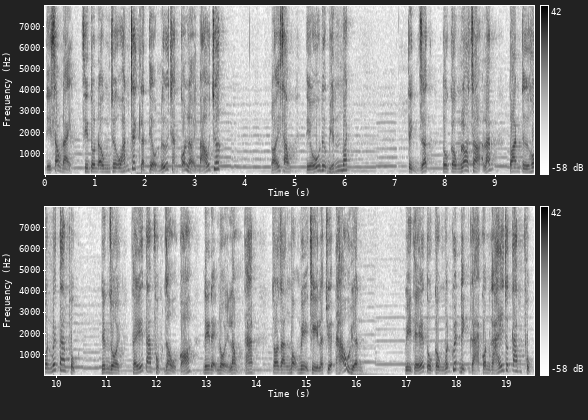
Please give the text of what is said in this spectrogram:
thì sau này xin tôn ông chớ oán trách là tiểu nữ chẳng có lời báo trước. Nói xong, thiếu nữ biến mất. Tỉnh giấc, tô công lo sợ lắm, toàn từ hôn với tam phục. Nhưng rồi, thấy tam phục giàu có, nên lại nổi lòng tham, cho rằng mộng mị chỉ là chuyện hão huyền. Vì thế tô công vẫn quyết định gả con gái cho tam phục.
